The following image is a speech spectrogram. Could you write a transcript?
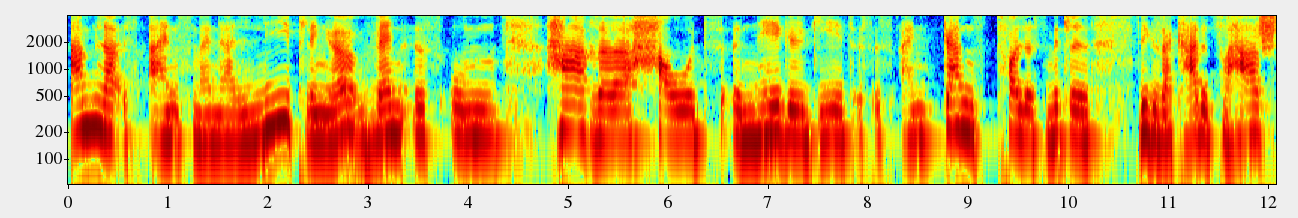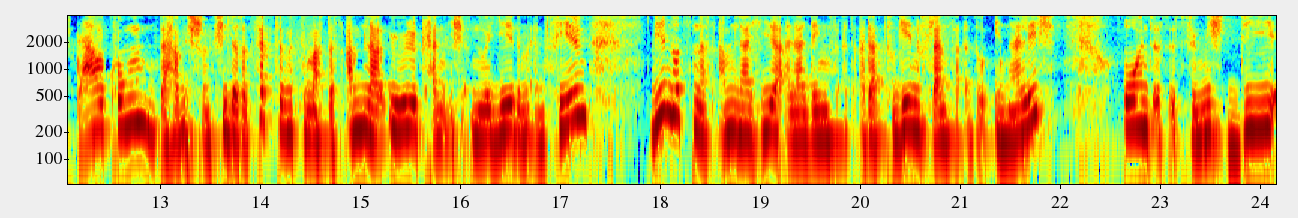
Amla ist eins meiner Lieblinge, wenn es um Haare, Haut, Nägel geht. Es ist ein ganz tolles Mittel. Wie gesagt, gerade zur Haarstärkung. Da habe ich schon viele Rezepte mitgemacht. Das Amla-Öl kann ich nur jedem empfehlen. Wir nutzen das Amla hier allerdings als adaptogene Pflanze, also innerlich. Und es ist für mich die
